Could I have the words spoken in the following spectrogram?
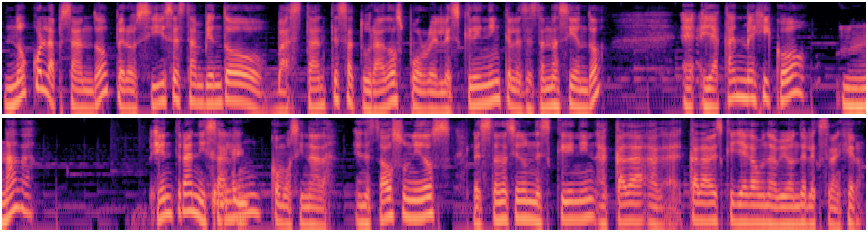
no colapsando, pero sí se están viendo bastante saturados por el screening que les están haciendo. Eh, y acá en México, nada. Entran y salen como si nada. En Estados Unidos les están haciendo un screening a cada, cada vez que llega un avión del extranjero.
